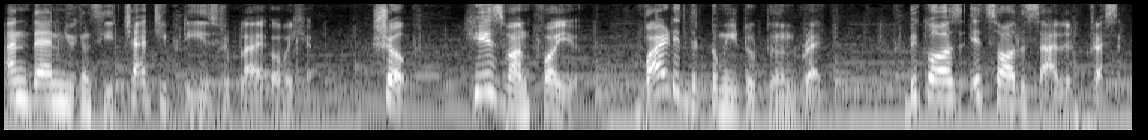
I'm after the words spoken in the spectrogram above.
and then you can see ChatGPT's reply over here. Sure, here's one for you. Why did the tomato turn red? Because it saw the salad dressing.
